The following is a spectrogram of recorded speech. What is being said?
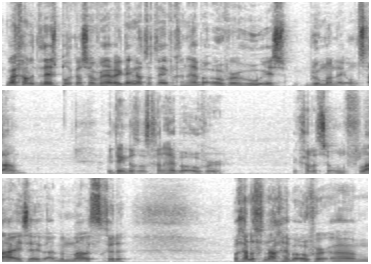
waar gaan we het in deze podcast over hebben? Ik denk dat we het even gaan hebben over hoe is Blue Monday ontstaan. Ik denk dat we het gaan hebben over... Ik ga dat zo on the fly eens even uit mijn mouth schudden. We gaan het vandaag hebben over... ehm,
